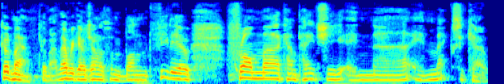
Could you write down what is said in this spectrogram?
Good man, good man. There we go, Jonathan Bonfiglio from uh, Campeche in uh, in Mexico.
